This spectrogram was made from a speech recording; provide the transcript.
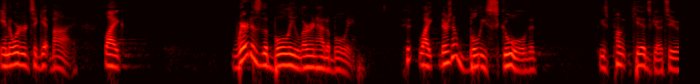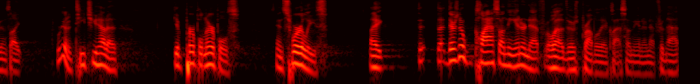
in order to get by. Like, where does the bully learn how to bully? Like, there's no bully school that these punk kids go to, and it's like, we're going to teach you how to give purple nurples and swirlies. Like, th- th- there's no class on the internet. For, well, there's probably a class on the internet for that.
